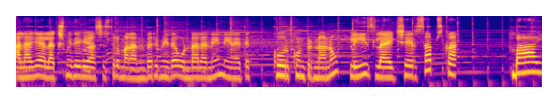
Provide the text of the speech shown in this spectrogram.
అలాగే ఆ లక్ష్మీదేవి ఆశీస్సులు మనందరి మీద ఉండాలని నేనైతే కోరుకుంటున్నాను. Please like share subscribe. Bye.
